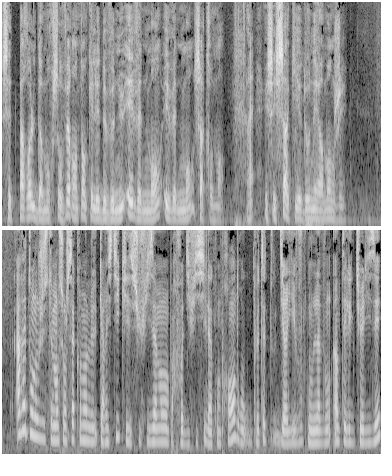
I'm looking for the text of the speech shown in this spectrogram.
cette parole d'amour sauveur en tant qu'elle est devenue événement, événement, sacrement. Hein? Et c'est ça qui est donné à manger. Arrêtons-nous justement sur le sacrement de l'Eucharistie qui est suffisamment parfois difficile à comprendre, ou peut-être diriez-vous que nous l'avons intellectualisé.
